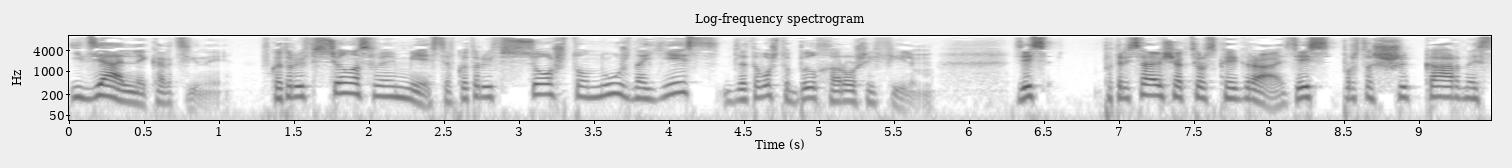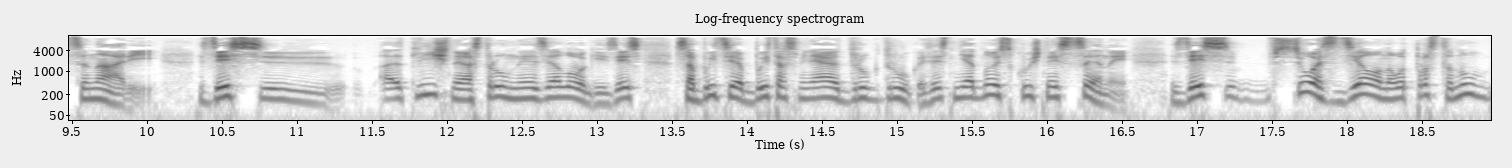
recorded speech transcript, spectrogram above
идеальной картины, в которой все на своем месте, в которой все, что нужно, есть для того, чтобы был хороший фильм. Здесь потрясающая актерская игра, здесь просто шикарный сценарий, здесь э, отличные остроумные диалоги, здесь события быстро сменяют друг друга, здесь ни одной скучной сцены, здесь все сделано вот просто, ну,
